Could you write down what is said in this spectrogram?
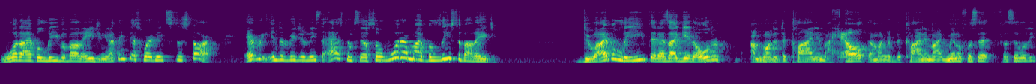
what I believe about aging. And I think that's where it needs to start. Every individual needs to ask themselves so, what are my beliefs about aging? Do I believe that as I get older, I'm going to decline in my health? I'm going to decline in my mental faci- facilities?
